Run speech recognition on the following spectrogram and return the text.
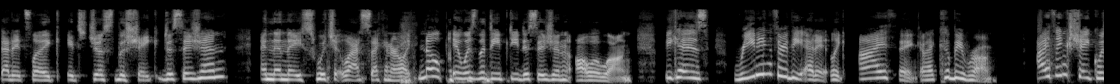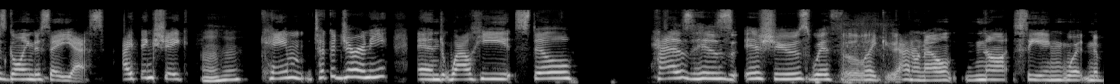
that it's like it's just the shake decision and then they switch it last second or like nope it was the Deepti decision all along because reading through the edit like i think and i could be wrong i think shake was going to say yes i think shake Mm-hmm. came took a journey and while he still has his issues with like i don't know not seeing what a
